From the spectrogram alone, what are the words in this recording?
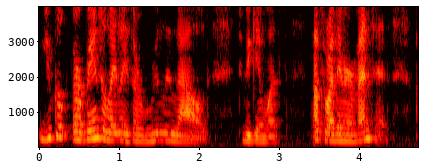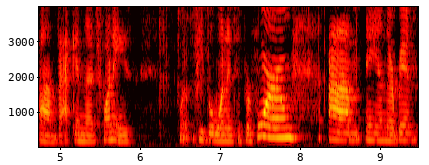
ukulele or banjoleles are really loud to begin with. That's why they were invented. Um, back in the 20s, when people wanted to perform, um, and their band,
